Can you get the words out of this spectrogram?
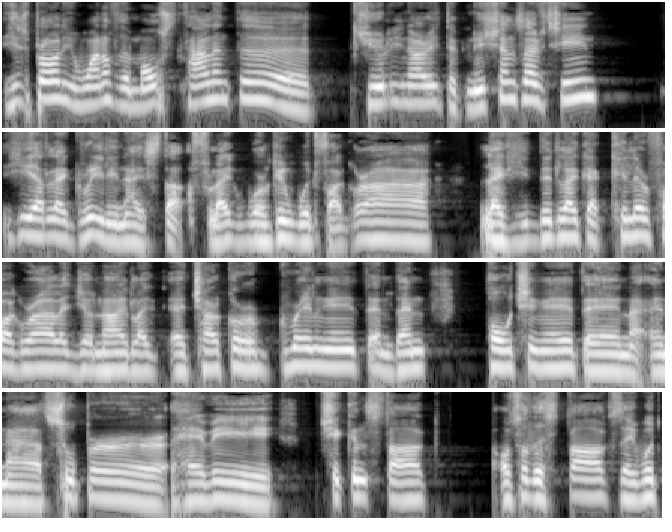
he's probably one of the most talented culinary technicians I've seen. He had like really nice stuff, like working with foie gras. Like he did like a killer foie gras, like you know, like a charcoal grilling it and then poaching it in, in a super heavy chicken stock. Also the stocks, they would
